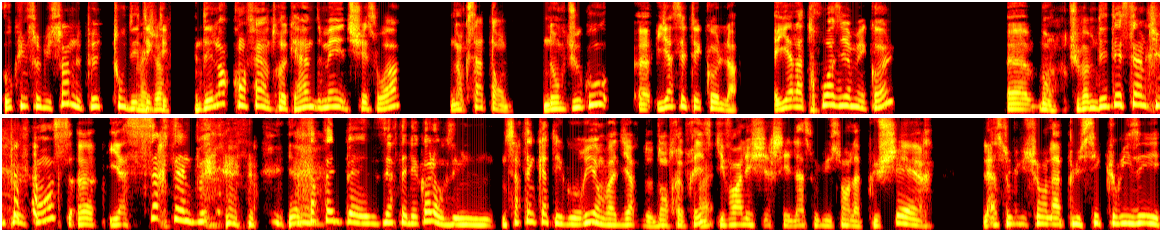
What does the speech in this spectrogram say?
Aucune solution ne peut tout détecter. Dès lors qu'on fait un truc handmade chez soi, donc ça tombe. Donc du coup, euh, il y a cette école-là. Et il y a la troisième école. Euh, bon, tu vas me détester un petit peu, je pense. Euh, il y a certaines, il y a certaines, certaines écoles, une, une certaine catégorie, on va dire, d'entreprises qui vont aller chercher la solution la plus chère, la solution la plus sécurisée,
